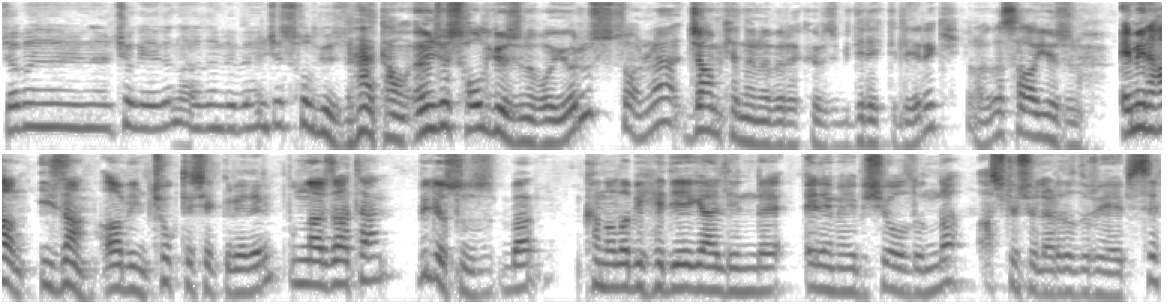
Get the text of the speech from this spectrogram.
Cam ürünleri çok yakın aradığım bebeği önce sol gözünü. Ha tamam önce sol gözünü boyuyoruz. Sonra cam kenarına bırakıyoruz bir dilek dileyerek. Sonra da sağ gözünü. Emirhan, İzan abim çok teşekkür ederim. Bunlar zaten biliyorsunuz ben kanala bir hediye geldiğinde el emeği bir şey olduğunda az köşelerde duruyor hepsi.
